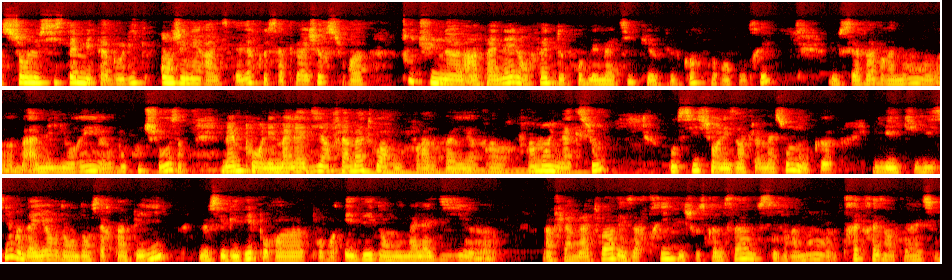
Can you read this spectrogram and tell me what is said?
sur le système métabolique en général. C'est-à-dire que ça peut agir sur tout une, un panel en fait de problématiques que le corps peut rencontrer. Donc ça va vraiment bah, améliorer beaucoup de choses, même pour les maladies inflammatoires. Il va y avoir vraiment une action aussi sur les inflammations. Donc il est utilisé hein, d'ailleurs dans, certains pays, le CBD, pour, euh, pour aider dans les maladies euh, inflammatoires, des arthrites, des choses comme ça, où c'est vraiment euh, très très intéressant.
